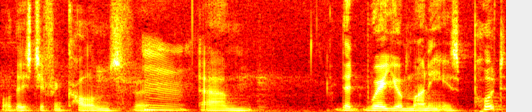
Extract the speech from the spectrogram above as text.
all these different columns for Mm. um, that where your money is put.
